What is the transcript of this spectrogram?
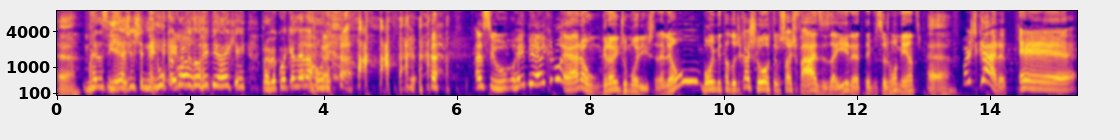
É. Mas assim. E a gente nunca ele é convidou um- o Rei Bianchi, hein? Pra ver como é que ele era ruim. Assim, o, Rei Bianchi não era um grande humorista, né? Ele é um bom imitador de cachorro, teve suas fases aí, né? Teve seus momentos. É. Mas, cara, é.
